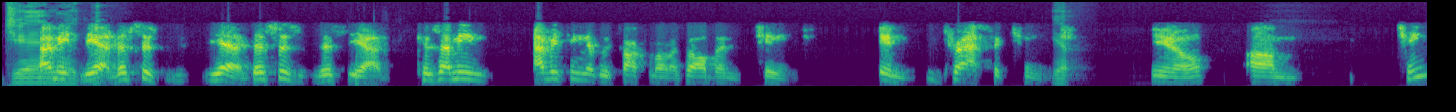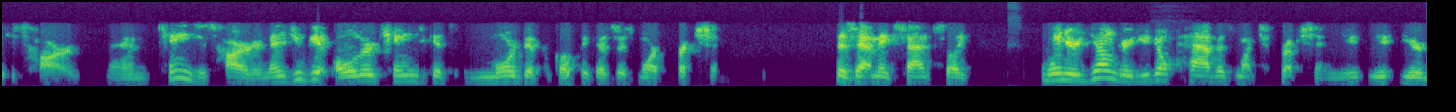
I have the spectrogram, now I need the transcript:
gym. I mean, like, yeah, this is, yeah, this is, this, yeah. Cause I mean, everything that we've talked about has all been change in drastic change. Yep. You know, um, change is hard, man. Change is hard. And as you get older, change gets more difficult because there's more friction. Does that make sense? Like when you're younger, you don't have as much friction. You, you, you're,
